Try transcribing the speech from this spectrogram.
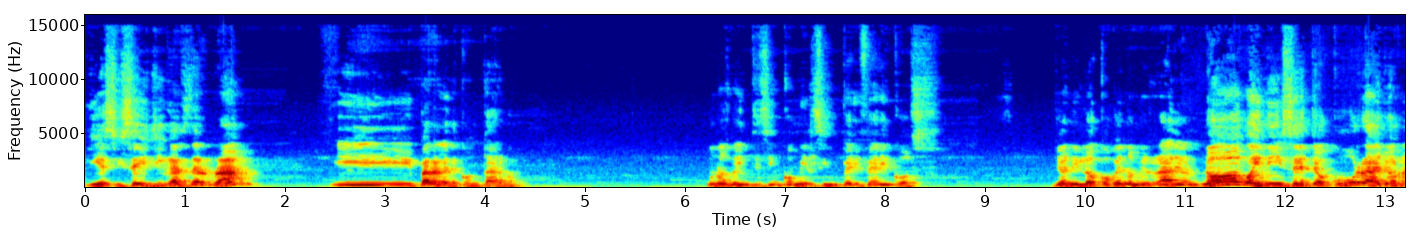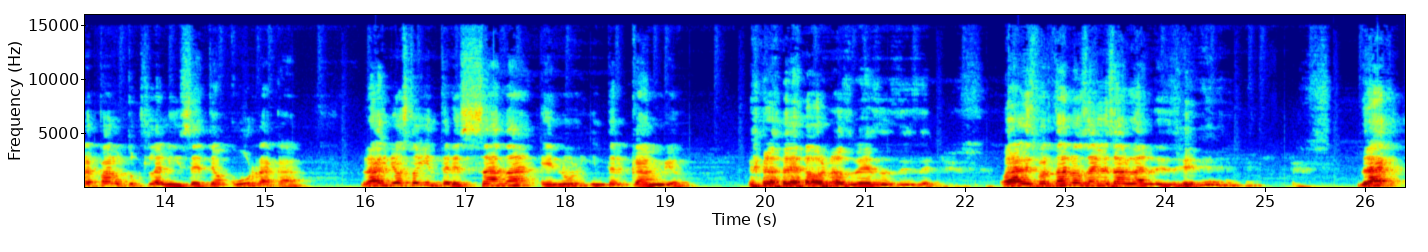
16 GB de RAM y párale de contar, güey. Unos 25 mil sin periféricos. Yo ni loco vendo mi radio. No, güey, ni se te ocurra. Yo reparo Tuxtla, ni se te ocurra. Drag, yo estoy interesada en un intercambio. Unos besos, dice. Órale, espartanos, ahí les hablan, dice. Drag,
